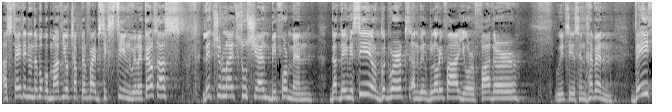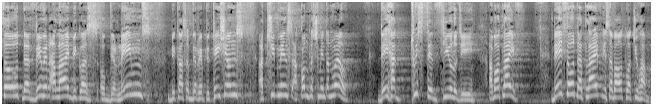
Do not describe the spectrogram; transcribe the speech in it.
as stated in the book of Matthew chapter 5, 16, where it tells us, Let your light so shine before men that they may see your good works and will glorify your Father which is in heaven. They thought that they were alive because of their names, because of their reputations, achievements, accomplishment, and wealth. They had twisted theology about life. They thought that life is about what you have.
